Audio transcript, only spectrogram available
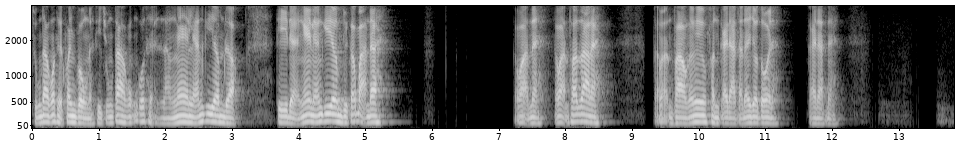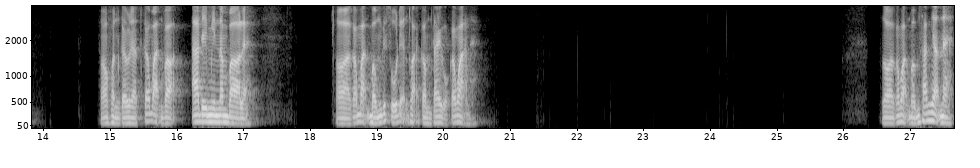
chúng ta có thể khoanh vùng này thì chúng ta cũng có thể là nghe lén ghi âm được. Thì để nghe lén ghi âm thì các bạn đây. Các bạn này, các bạn thoát ra này. Các bạn vào cái phần cài đặt ở đây cho tôi này. Cài đặt này vào phần cài đặt các bạn vào admin number này rồi các bạn bấm cái số điện thoại cầm tay của các bạn này Rồi các bạn bấm xác nhận này.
